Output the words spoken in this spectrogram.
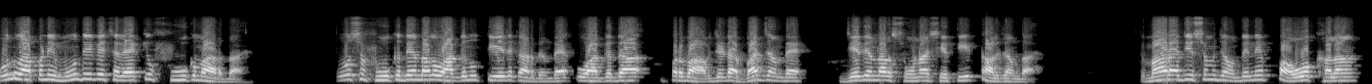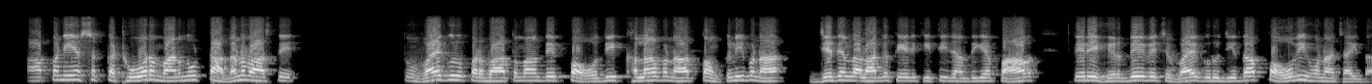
ਉਹਨੂੰ ਆਪਣੇ ਮੂੰਹ ਦੇ ਵਿੱਚ ਲੈ ਕੇ ਉਹ ਫੂਕ ਮਾਰਦਾ ਹੈ। ਉਸ ਫੂਕ ਦੇ ਨਾਲ ਉਹ ਅੱਗ ਨੂੰ ਤੇਜ਼ ਕਰ ਦਿੰਦਾ ਹੈ। ਉਹ ਅੱਗ ਦਾ ਪ੍ਰਭਾਵ ਜਿਹੜਾ ਵੱਧ ਜਾਂਦਾ ਹੈ। ਜਿਹਦੇ ਨਾਲ ਸੋਨਾ ਛੇਤੀ ਢਲ ਜਾਂਦਾ ਹੈ। ਤੇ ਮਹਾਰਾਜ ਜੀ ਸਮਝਾਉਂਦੇ ਨੇ ਭਾਉ ਖਲਾਂ ਆਪਣੇ ਇਸ ਕਠੋਰ ਮਨ ਨੂੰ ਢਾਲਣ ਵਾਸਤੇ ਤੂੰ ਵਾਹਿਗੁਰੂ ਪਰਮਾਤਮਾ ਦੇ ਭਉ ਦੀ ਖਲਾਂ ਬਣਾ, ਧੌਂਕਣੀ ਬਣਾ, ਜਿਹਦੇ ਨਾਲ ਅਲੱਗ ਤੇਜ਼ ਕੀਤੀ ਜਾਂਦੀ ਹੈ। ਭਾਵ ਤੇਰੇ ਹਿਰਦੇ ਵਿੱਚ ਵਾਹਿਗੁਰੂ ਜੀ ਦਾ ਭਉ ਵੀ ਹੋਣਾ ਚਾਹੀਦਾ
